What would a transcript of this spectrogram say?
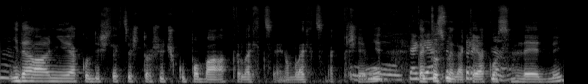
No. Ideální, jako když se chceš trošičku pobát lehce, jenom lehce, tak příjemně. Uh, tak já to jsme taky pr- jako no. shlédli.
